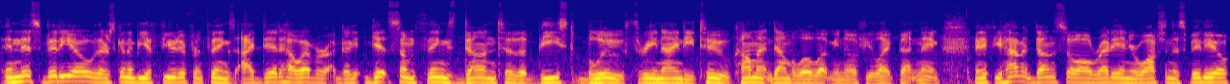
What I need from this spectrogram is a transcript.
In this video, there's going to be a few different things. I did, however, get some things done to the Beast Blue 392. Comment down below, let me know if you like that name. And if you haven't done so already and you're watching this video,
